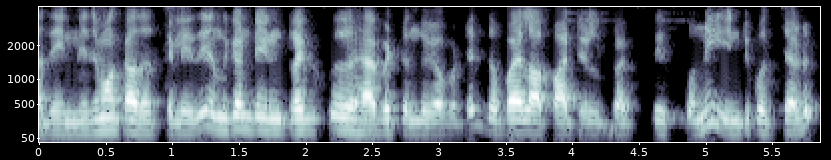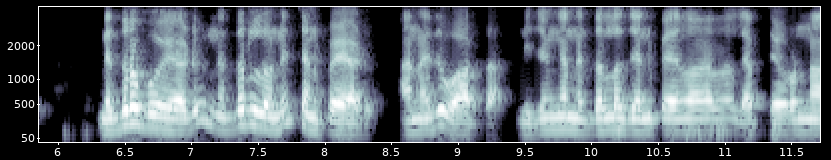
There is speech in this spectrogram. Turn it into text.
అది నిజమా కాదో తెలియదు. ఎందుకంటే ఈయన డ్రగ్స్ హ్యాబిట్ ఉంది కాబట్టి దుబాయ్లో ఆ పార్టీలో డ్రగ్స్ తీసుకొని ఇంటికి వచ్చాడు నిద్రపోయాడు నిద్రలోనే చనిపోయాడు అనేది వార్త. నిజంగా నిద్రలో చనిపోయారా లేకపోతే ఎవరన్నా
